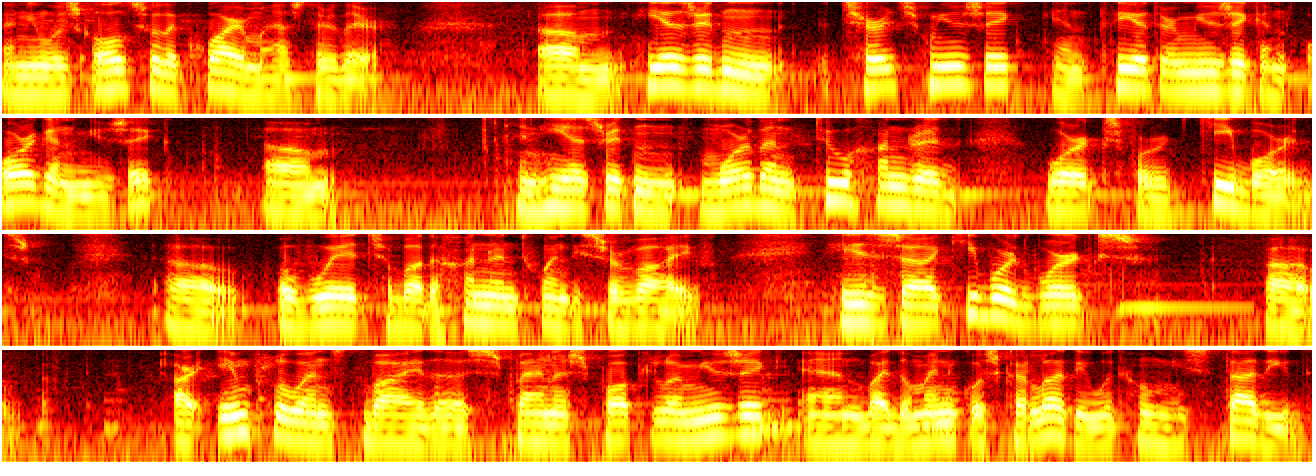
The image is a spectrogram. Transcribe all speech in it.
and he was also the choir master there. Um, he has written church music and theater music and organ music, um, and he has written more than 200 works for keyboards, uh, of which about 120 survive. His uh, keyboard works uh, are influenced by the Spanish popular music and by Domenico Scarlatti, with whom he studied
